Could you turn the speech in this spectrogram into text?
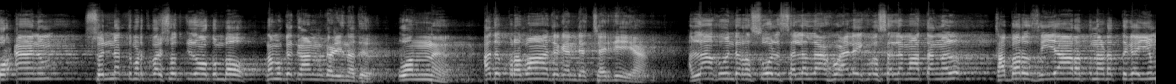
ഖുർആാനും സുന്നത്തും എടുത്ത് പരിശോധിച്ച് നോക്കുമ്പോൾ നമുക്ക് കാണാൻ കഴിയുന്നത്. ഒന്ന് അത് പ്രവാചകന്റെ ചര്യയാണ്. അള്ളാഹുവിന്റെ റസൂൽ സല്ലാഹു അലൈഹി വസല്ലമ തങ്ങൾ ഖബർ സിയാറത്ത് നടത്തുകയും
